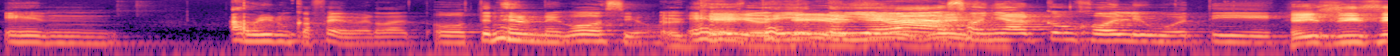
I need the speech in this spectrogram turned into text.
en abrir un café, ¿verdad? O tener un negocio. Ok, Eh, te, ok, te lleva a soñar con Hollywood y, Sí, sí, sí.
